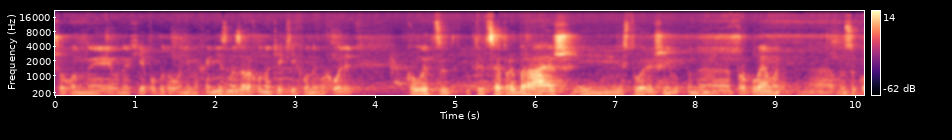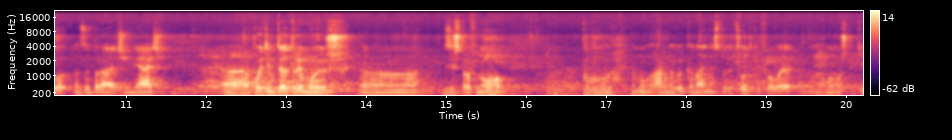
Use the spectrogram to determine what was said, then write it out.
що вони, у них є побудовані механізми, за рахунок яких вони виходять. Коли ти, ти це прибираєш і створюєш їм е, проблеми, е, високо забираючи м'яч, е, потім ти отримуєш зі штрафного. Ну, гарне виконання 100%, але ну, знову ж таки,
